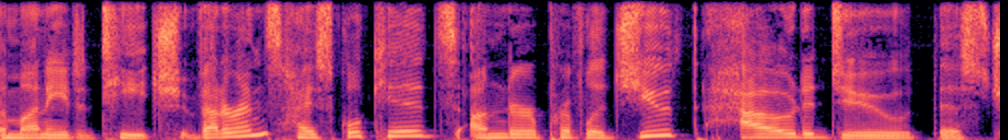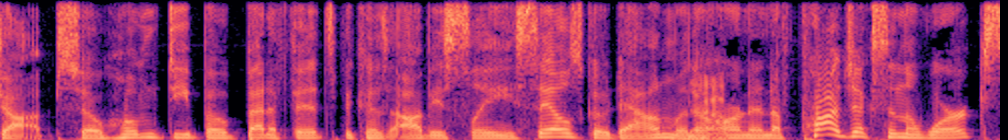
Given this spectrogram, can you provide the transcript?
the money to teach veterans, high school kids, underprivileged youth how to do this job. So Home Depot benefits because obviously sales go down when there aren't enough projects in the works.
